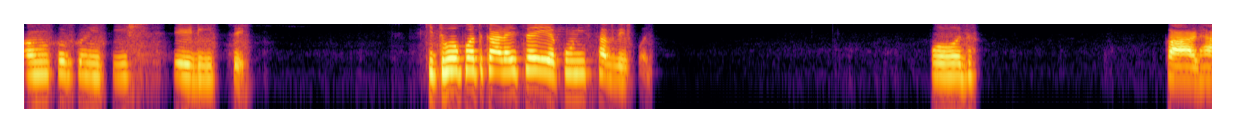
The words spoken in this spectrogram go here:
अंकगणिती श्रेणीचे कितवं पद काढायचं? एकोणीसावे पद. पद काढा.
